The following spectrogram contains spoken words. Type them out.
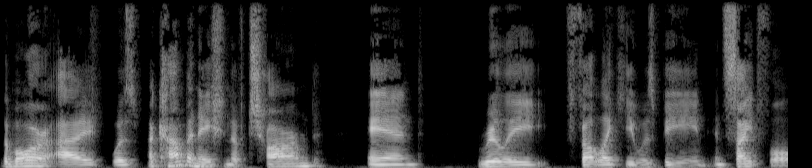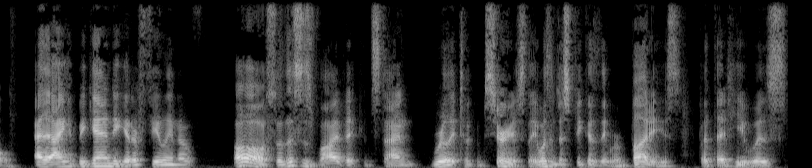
the more I was a combination of charmed and really felt like he was being insightful. And I began to get a feeling of, oh, so this is why Wittgenstein really took him seriously. It wasn't just because they were buddies, but that he was,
